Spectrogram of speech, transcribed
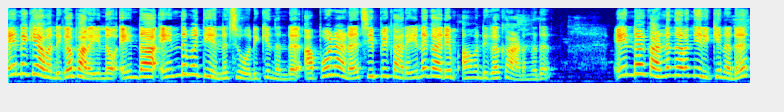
എന്നൊക്കെ അവന്തിക പറയുന്നു. എന്താ എന്ത് പറ്റി എന്ന് ചോദിക്കുന്നുണ്ട്. അപ്പോഴാണ് ചിപ്പി കരയുന്ന കാര്യം അവന്തിക കാണുന്നത്. എന്താ കണ്ണു നിറഞ്ഞിരിക്കുന്നത്?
